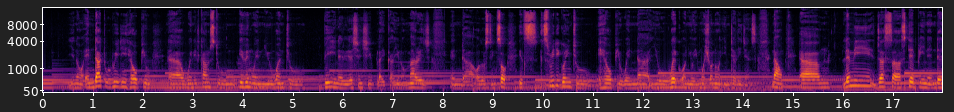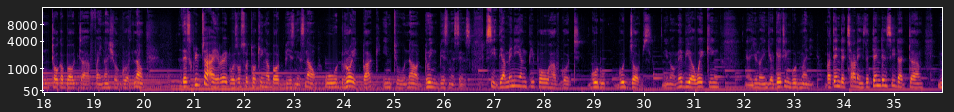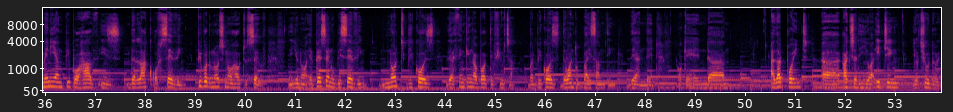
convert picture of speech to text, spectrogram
you know and that will really help you uh, when it comes to even when you want to be in a relationship like uh, you know marriage and uh, all those things. So it's it's really going to help you when uh, you work on your emotional intelligence. Now um, let me just uh, step in and then talk about uh, financial growth. Now the scripture I read was also talking about business. Now, we will draw it back into now doing businesses. See, there are many young people who have got good good jobs. You know, maybe you are working, uh, you know, and you're getting good money. But then the challenge, the tendency that um, many young people have is the lack of saving. People do not know how to save. You know, a person will be saving not because they're thinking about the future, but because they want to buy something there and then. Okay, and uh, at that point, uh, actually, you are eating your children.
